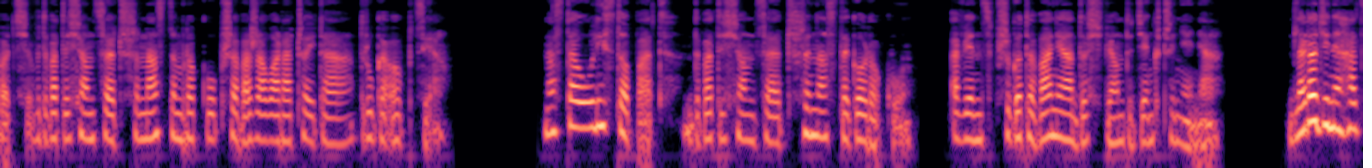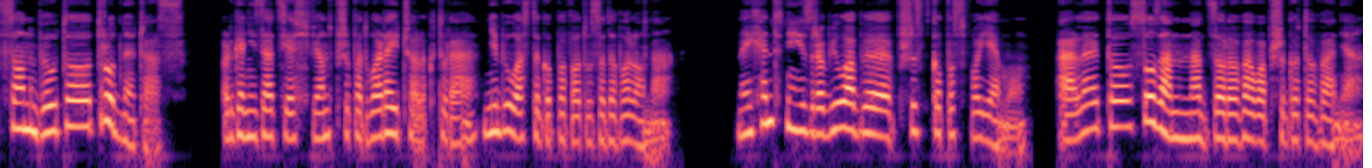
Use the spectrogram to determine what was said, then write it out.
Choć w 2013 roku przeważała raczej ta druga opcja. Nastał listopad 2013 roku, a więc przygotowania do świąt dziękczynienia. Dla rodziny Hudson był to trudny czas. Organizacja świąt przypadła Rachel, która nie była z tego powodu zadowolona. Najchętniej zrobiłaby wszystko po swojemu, ale to Susan nadzorowała przygotowania.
